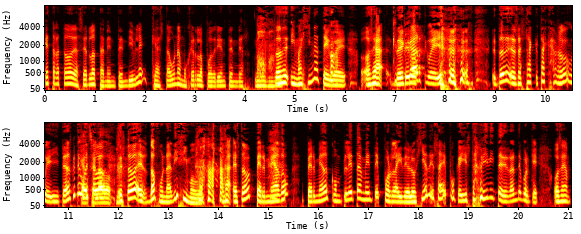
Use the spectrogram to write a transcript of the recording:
he tratado de hacerlo tan entendible que hasta una mujer lo podría entender. No, mames. Entonces, imagínate, güey. O sea, ¿Qué Descartes, güey. Entonces, o sea, está, está cabrón, güey. Y te das cuenta, güey, estaba, estaba, es- no, funadísimo, güey. O sea, estaba permeado, permeado completamente por la ideología de esa época. Y está bien interesante porque, o sea,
